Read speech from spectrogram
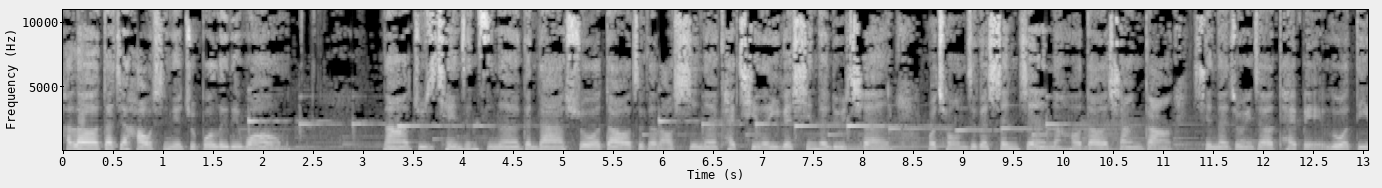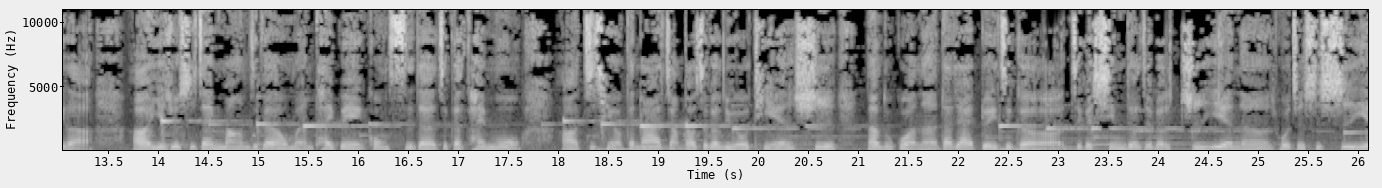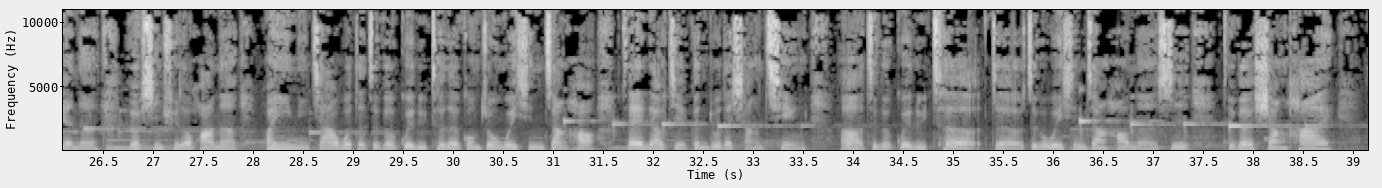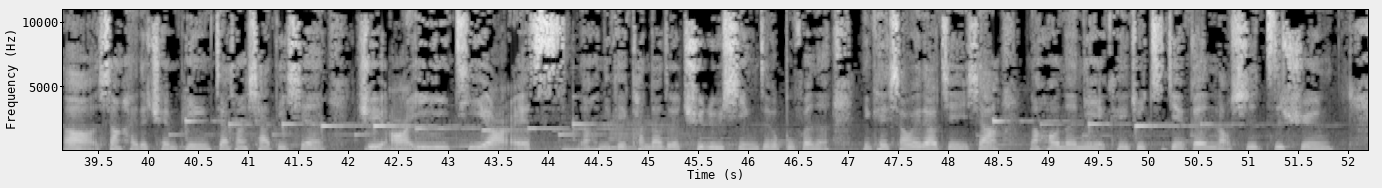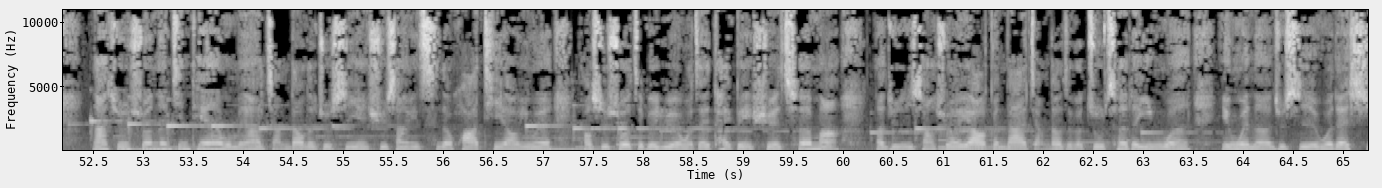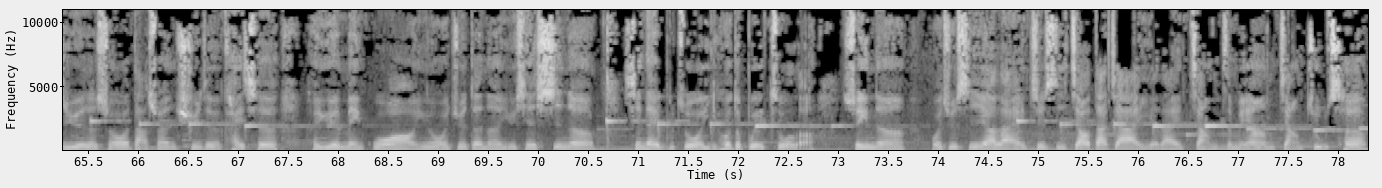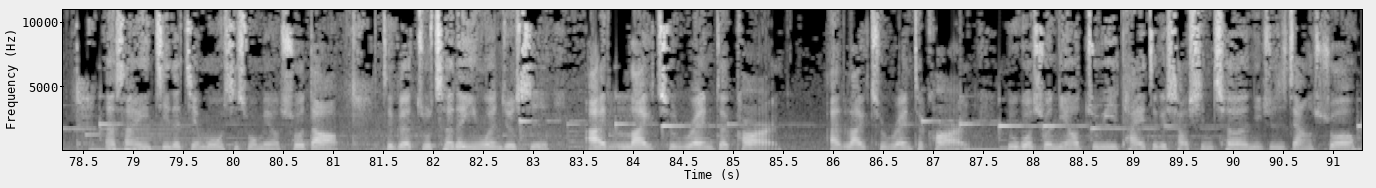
Hello，大家好，我是你的主播 Lily Wong。那就是前一阵子呢，跟大家说到这个老师呢，开启了一个新的旅程。我从这个深圳，然后到了香港，现在终于在台北落地了。呃，也就是在忙这个我们台北公司的这个开幕。啊，之前有跟大家讲到这个旅游体验师。那如果呢，大家对这个这个新的这个职业呢，或者是事业呢，有兴趣的话呢，欢迎你加我的这个贵旅特的公众微信账号，再了解更多的详情。啊，这个贵旅特的这个微信账号呢是这个 Shanghai。啊，上海的全拼加上下底线 G R E T R S，然后你可以看到这个去旅行这个部分呢，你可以稍微了解一下，然后呢，你也可以就直接跟老师咨询。那就是说呢，今天我们要讲到的就是延续上一次的话题哦，因为老师说这个月我在台北学车嘛，那就是想说要跟大家讲到这个租车的英文，因为呢，就是我在十月的时候打算去这个开车横越美国哦，因为我觉得呢，有些事呢现在不做，以后都不会做了，所以呢，我就是要来就是教大家也来讲怎么样讲租车。那上一集的节目其实我没有说到。这个租车的英文就是 I'd like to rent a car. I'd like to rent a car. 如果说你要租一台这个小型车，你就是这样说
